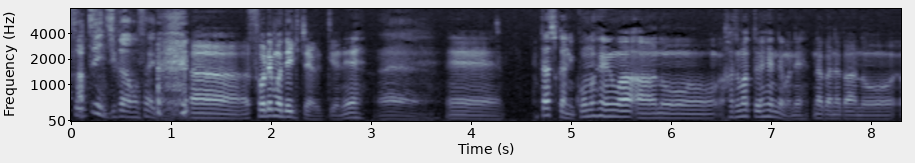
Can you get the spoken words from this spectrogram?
そっちに時間を割いた。ね あーそれもできちゃうっていうね。ええ。ー確かにこの辺はあのー始まった辺でもねなかなかあのー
